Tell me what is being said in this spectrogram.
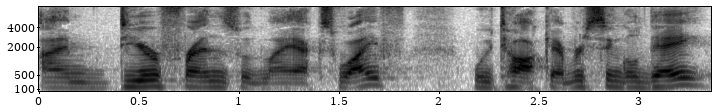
I'm dear friends with my ex wife. We talk every single day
